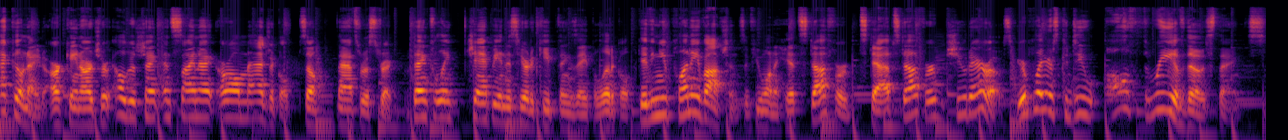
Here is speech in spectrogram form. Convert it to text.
Echo Knight, Arcane Archer, Eldritch Knight, and Knight are all magical, so that's restricted. Thankfully, Champion is here to keep things apolitical, giving you plenty of options if you want to hit stuff or stab stuff or shoot arrows. Your players can do all three of those things.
